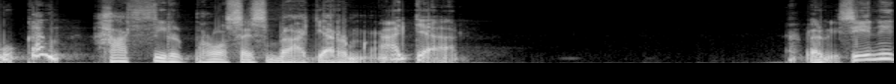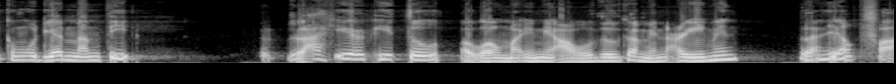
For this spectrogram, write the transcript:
Bukan hasil proses belajar mengajar. Dari sini kemudian nanti lahir itu Allahumma ini a'udzubika min ilmin la yanfa.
